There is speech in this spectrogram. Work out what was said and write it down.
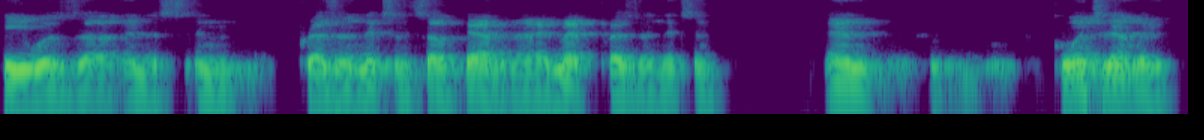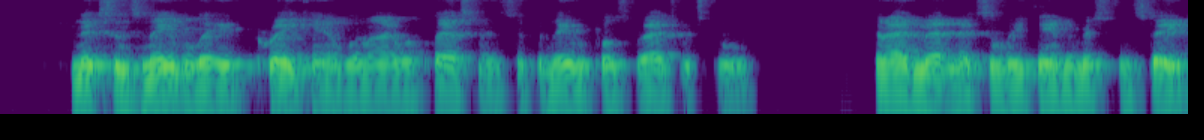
He was uh, in this in President Nixon's sub cabinet, and I met President Nixon. And coincidentally, Nixon's naval aide, Craig Campbell, and I were classmates at the Naval Postgraduate School. And I had met Nixon when he came to Michigan State.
